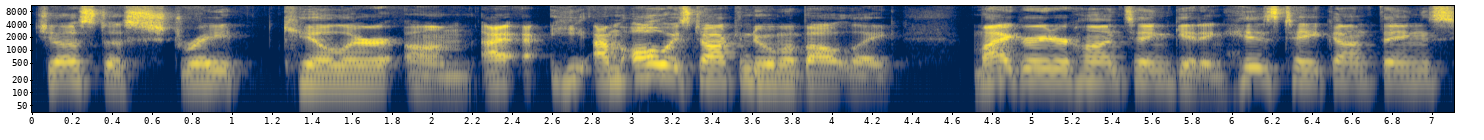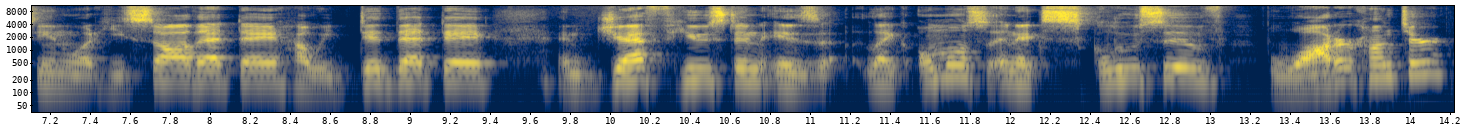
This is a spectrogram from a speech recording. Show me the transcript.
just a straight killer. Um, I he I'm always talking to him about like migrator hunting, getting his take on things, seeing what he saw that day, how he did that day. And Jeff Houston is like almost an exclusive water hunter.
